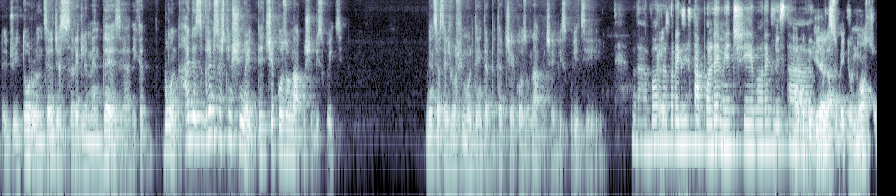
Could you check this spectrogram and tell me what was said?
legiuitorul înțelege să reglementeze. Adică, bun, haideți, vrem să știm și noi de ce cozonacul și biscuiți. Bineînțeles, aici vor fi multe interpretări ce e cozonacul, ce e biscuiții. Da, vor, vor exista polemici și vor exista... Dar cu privire la subiectul nostru,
